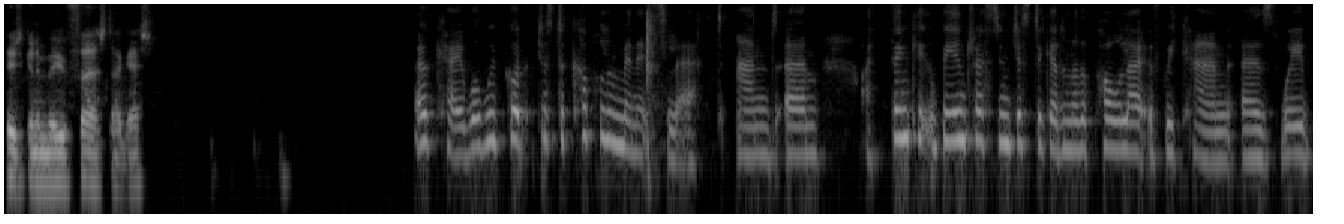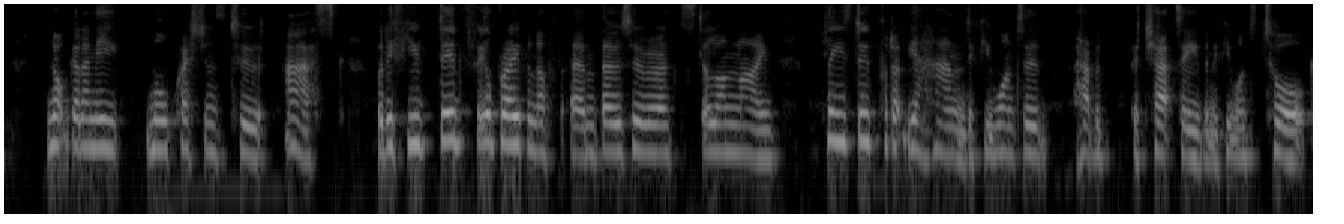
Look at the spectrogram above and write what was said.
who's going to move first, I guess. Okay, well, we've got just a couple of minutes left and um, I think it would be interesting just to get another poll out if we can, as we've not got any more questions to ask. But if you did feel brave enough, um, those who are still online, please do put up your hand if you want to have a, a chat even, if you want to talk,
